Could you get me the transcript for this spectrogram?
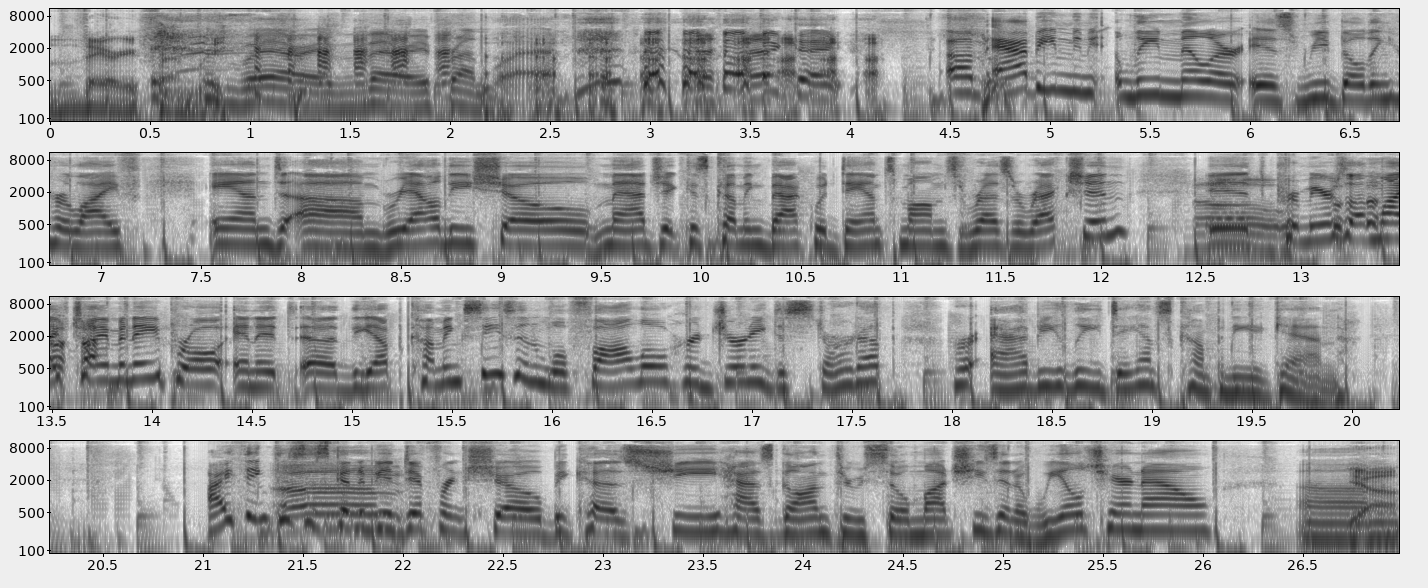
very friendly. Very, very friendly. okay. Um, Abby M- Lee Miller is rebuilding her life, and um, reality show Magic is coming back with Dance Moms Resurrection. It premieres on Lifetime in April, and it uh, the upcoming season will follow her journey to start up her Abby Lee Dance Company again. I think this is going to be a um, different show because she has gone through so much. She's in a wheelchair now. Um, Yeah.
